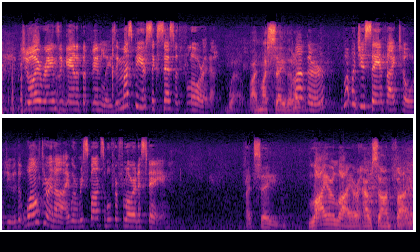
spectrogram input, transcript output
Joy reigns again at the Findlays. It must be your success with Florida. Well, I must say that I... Mother, what would you say if I told you that Walter and I were responsible for Florida staying? I'd say, liar, liar, house on fire.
